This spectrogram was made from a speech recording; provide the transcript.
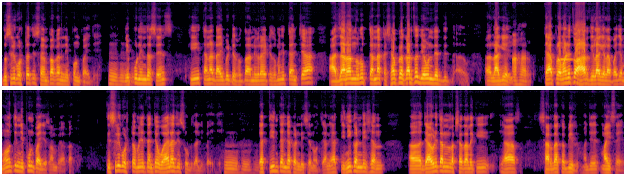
दुसरी गोष्ट ती स्वयंपाकात निपुण पाहिजे. निपुण इन द सेन्स की त्यांना डायबिटीस होता न्युरायटिस म्हणजे त्यांच्या आजारानुरूप त्यांना कशा प्रकारचं जेवण देत लागेल. आहार. त्याप्रमाणे तो आहार दिला गेला पाहिजे म्हणून ती निपुण पाहिजे स्वयंपाकात. तिसरी गोष्ट म्हणजे त्यांच्या वयाला ती सूट झाली पाहिजे. या तीन त्यांच्या कंडिशन होत्या. आणि ह्या तिन्ही कंडिशन ज्यावेळी त्यांना लक्षात आलं की ह्या शारदा कबीर म्हणजे माईसाहेब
